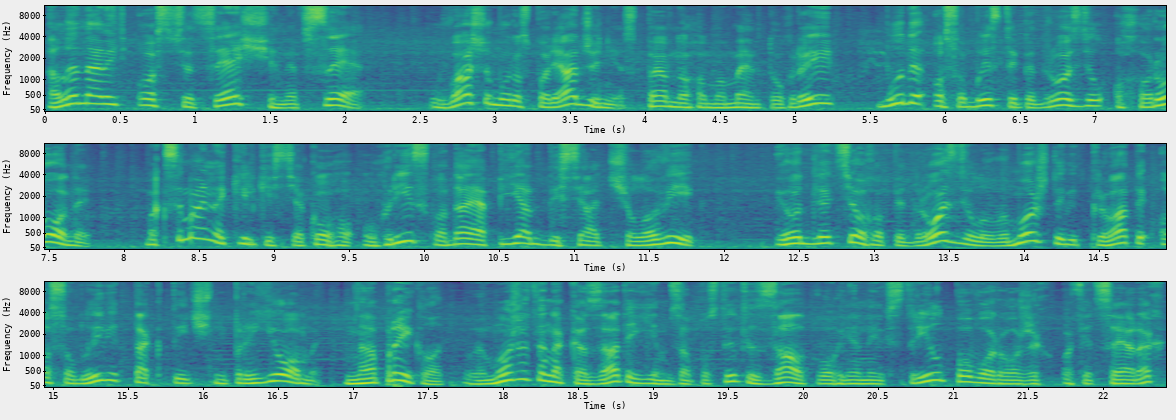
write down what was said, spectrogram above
Але навіть ось все це ще не все. У вашому розпорядженні з певного моменту гри буде особистий підрозділ охорони, максимальна кількість якого у грі складає 50 чоловік. І от для цього підрозділу ви можете відкривати особливі тактичні прийоми. Наприклад, ви можете наказати їм запустити залп вогняних стріл по ворожих офіцерах,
